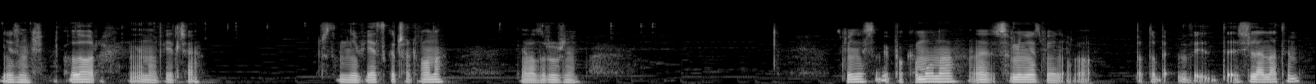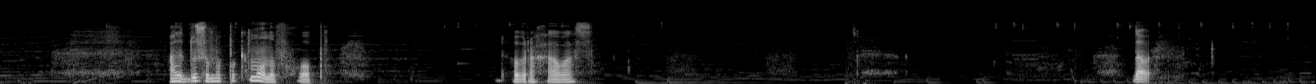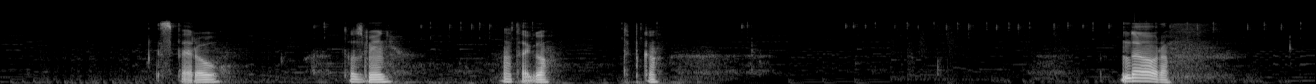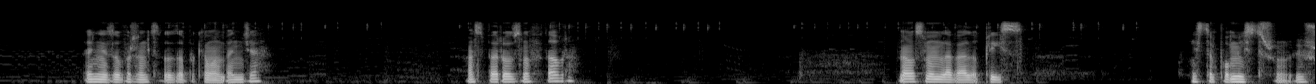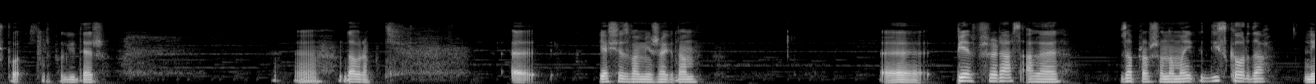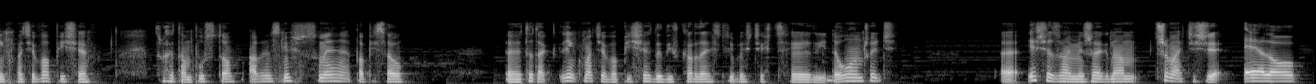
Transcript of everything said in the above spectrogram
Nie znam się na kolorach, nie no wiecie. Czy są niebieska, czerwona? Nie rozróżniam. Zmienię sobie Pokemona. e, W sumie nie zmienię, bo, bo to wyjdę źle na tym. Ale dużo ma Pokemonów, chłop. Dobra, hałas. Dobra. Sparrow. To zmień. Na tego. Typka. Dobra. Ja nie zauważyłem co to za Pokémon będzie. A Sparrow znów, dobra. Na ósmym levelu, please. Jestem po mistrzu, już po, po liderze. E, dobra. E, ja się z wami żegnam. E, pierwszy raz, ale zapraszam na mojego Discorda. Link macie w opisie. Trochę tam pusto, abym z kimś w sumie popisał. E, to tak, link macie w opisie do Discorda, jeśli byście chcieli dołączyć. E, ja się z wami żegnam. Trzymajcie się. Elo.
